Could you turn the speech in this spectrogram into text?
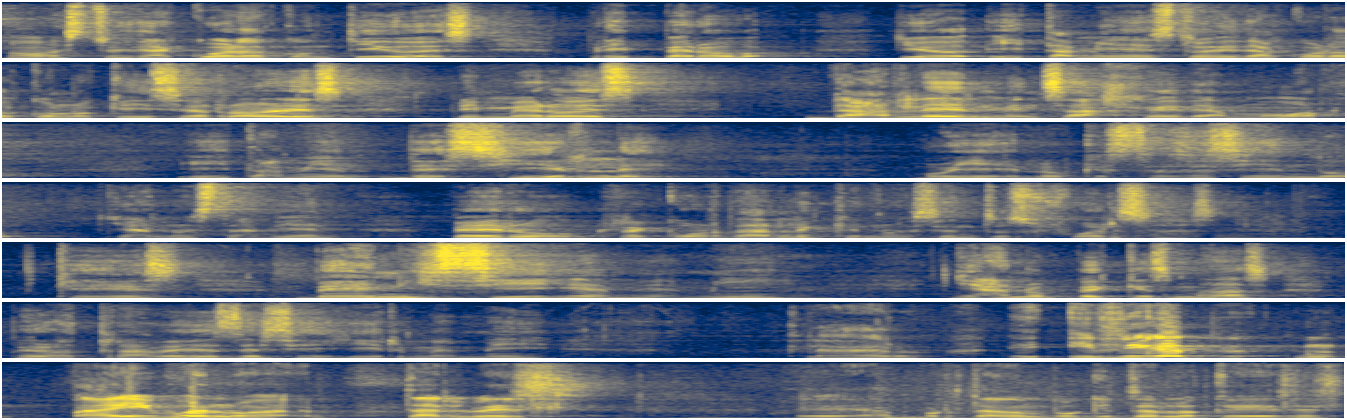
No, estoy de acuerdo contigo, es, pero yo, y también estoy de acuerdo con lo que dice Errores. Primero es darle el mensaje de amor y también decirle, oye, lo que estás haciendo ya no está bien, pero recordarle que no es en tus fuerzas, que es, ven y sígueme a mí, ya no peques más, pero a través de seguirme a mí. Claro. Y, y fíjate, ahí, bueno, tal vez eh, aportando un poquito lo que dices,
